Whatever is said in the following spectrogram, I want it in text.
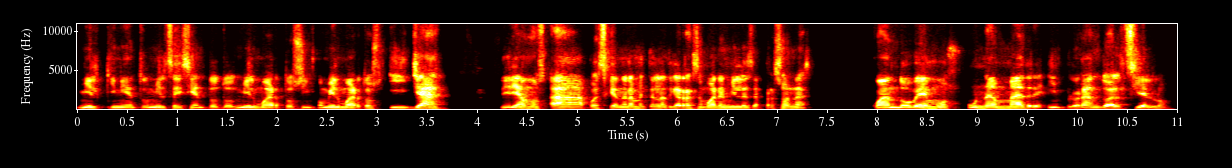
1.500, 1.600, 2.000 muertos, 5.000 muertos y ya. Diríamos, ah, pues generalmente en las guerras se mueren miles de personas. Cuando vemos una madre implorando al cielo,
